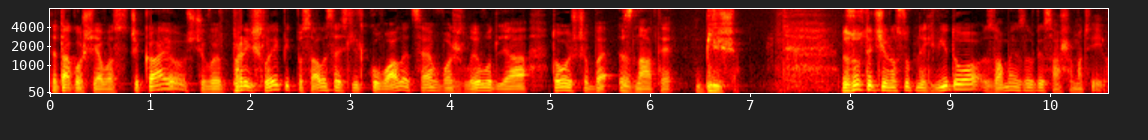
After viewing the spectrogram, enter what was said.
де також я вас чекаю, що ви прийшли, підписалися, слідкували. Це важливо для того, щоб знати більше. До зустрічі в наступних відео. З вами завжди Саша Матвієв.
